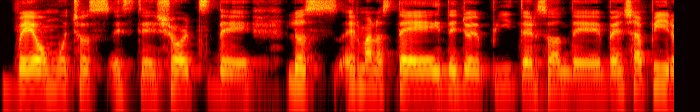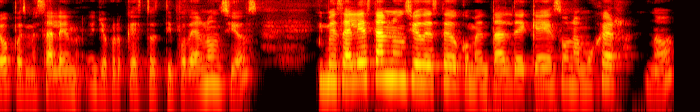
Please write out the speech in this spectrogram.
veo muchos este, shorts de los hermanos Tate, de Joe Peterson, de Ben Shapiro, pues me salen yo creo que estos tipos de anuncios. Y me salía este anuncio de este documental de que es una mujer, ¿no?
